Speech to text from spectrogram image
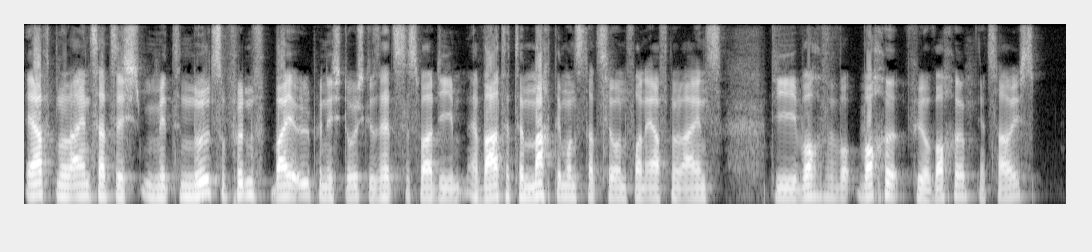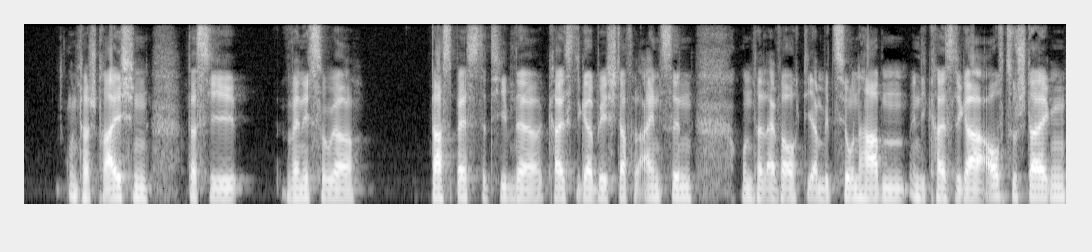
Erft 01 hat sich mit 0 zu 5 bei Ölpenich durchgesetzt. Das war die erwartete Machtdemonstration von Erft 01, die Woche für Woche, für Woche jetzt habe ich's, unterstreichen, dass sie, wenn nicht sogar das beste Team der Kreisliga B Staffel 1 sind und halt einfach auch die Ambition haben, in die Kreisliga A aufzusteigen.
